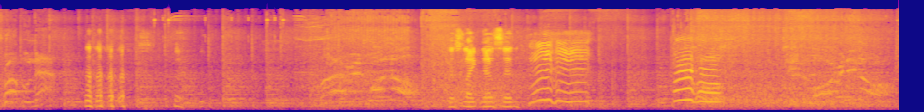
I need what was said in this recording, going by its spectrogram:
trouble now. Firing one off. Just like Nelson. Haha. Firing it off.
